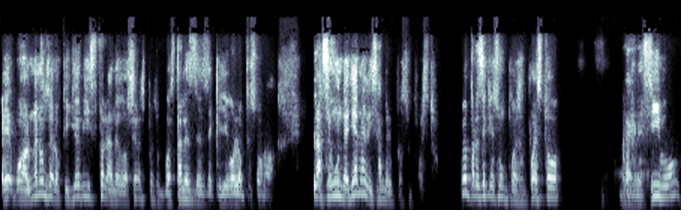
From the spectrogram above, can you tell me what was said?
Eh, o al menos de lo que yo he visto en las negociaciones presupuestales desde que llegó López Obrador. La segunda, ya analizando el presupuesto. Me parece que es un presupuesto regresivo,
